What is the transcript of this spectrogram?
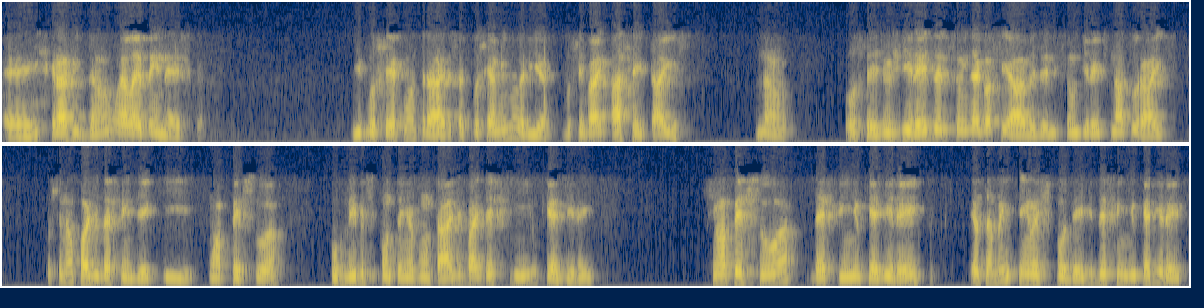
é, escravidão ela é benéfica? E você é contrário, só que você é a minoria. Você vai aceitar isso? Não. Ou seja, os direitos eles são inegociáveis, eles são direitos naturais. Você não pode defender que uma pessoa, por livre e espontânea vontade, vai definir o que é direito. Se uma pessoa define o que é direito, eu também tenho esse poder de definir o que é direito.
